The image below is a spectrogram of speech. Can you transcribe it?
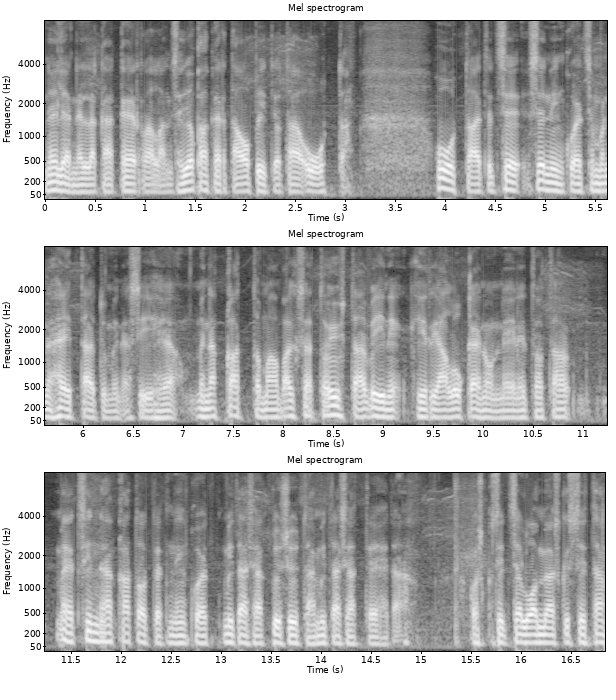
neljännelläkään kerralla, niin se joka kerta opit jotain uutta. uutta. Että et se, se niin kuin, että semmoinen heittäytyminen siihen ja mennä katsomaan, vaikka sä et ole yhtään viinikirjaa lukenut, niin, niin tota, meet sinne ja katsot, että, niin kuin, että mitä siellä kysytään, mitä siellä tehdään. Koska sitten se luo myöskin sitä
